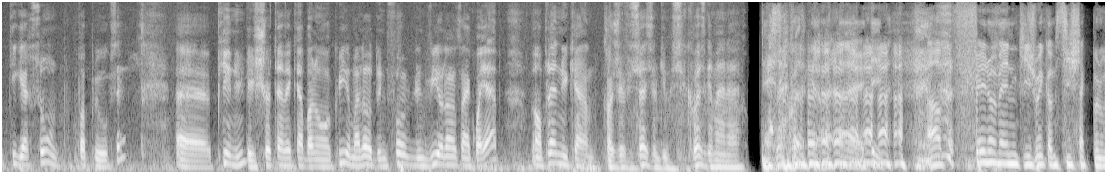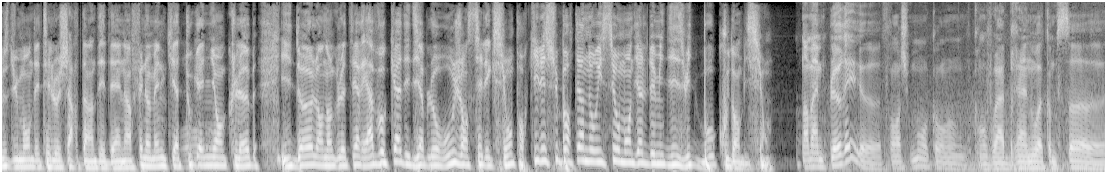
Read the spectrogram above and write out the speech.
petit garçon, pas plus haut que ça, euh, pieds nus, et il chutait avec un ballon en cuir, mais alors d'une d'une violence incroyable, en pleine lucarne. Quand j'ai vu ça, je me dis, mais c'est quoi ce gamin-là? Quoi Un phénomène qui jouait comme si chaque pelouse du monde était le jardin d'Éden. Un phénomène qui a tout gagné en club, idole en Angleterre et avocat des Diables Rouges en sélection pour qui les supporters nourrissaient au Mondial 2018 beaucoup d'ambition. On a même pleuré, euh, franchement, quand, quand on voit un Brinois comme ça, euh,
